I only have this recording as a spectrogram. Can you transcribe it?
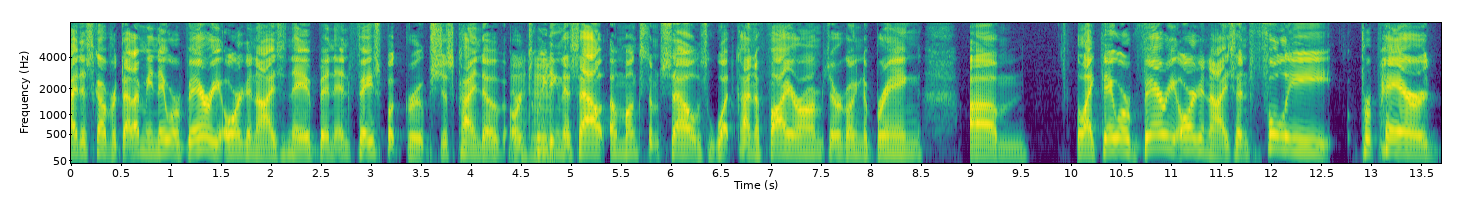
I discovered that. I mean, they were very organized and they've been in Facebook groups, just kind of, or mm-hmm. tweeting this out amongst themselves, what kind of firearms they're going to bring. Um, like they were very organized and fully prepared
